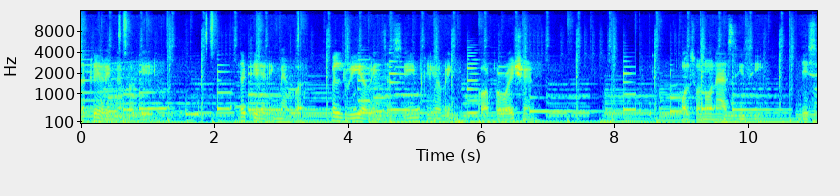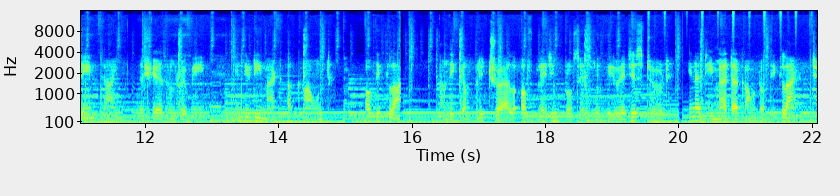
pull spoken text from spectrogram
The clearing member will the clearing member will rearrange the same clearing corporation also known as CC. At the same time, the shares will remain in the demat account of the client and the complete trial of pledging process will be registered in a demat account of the client.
